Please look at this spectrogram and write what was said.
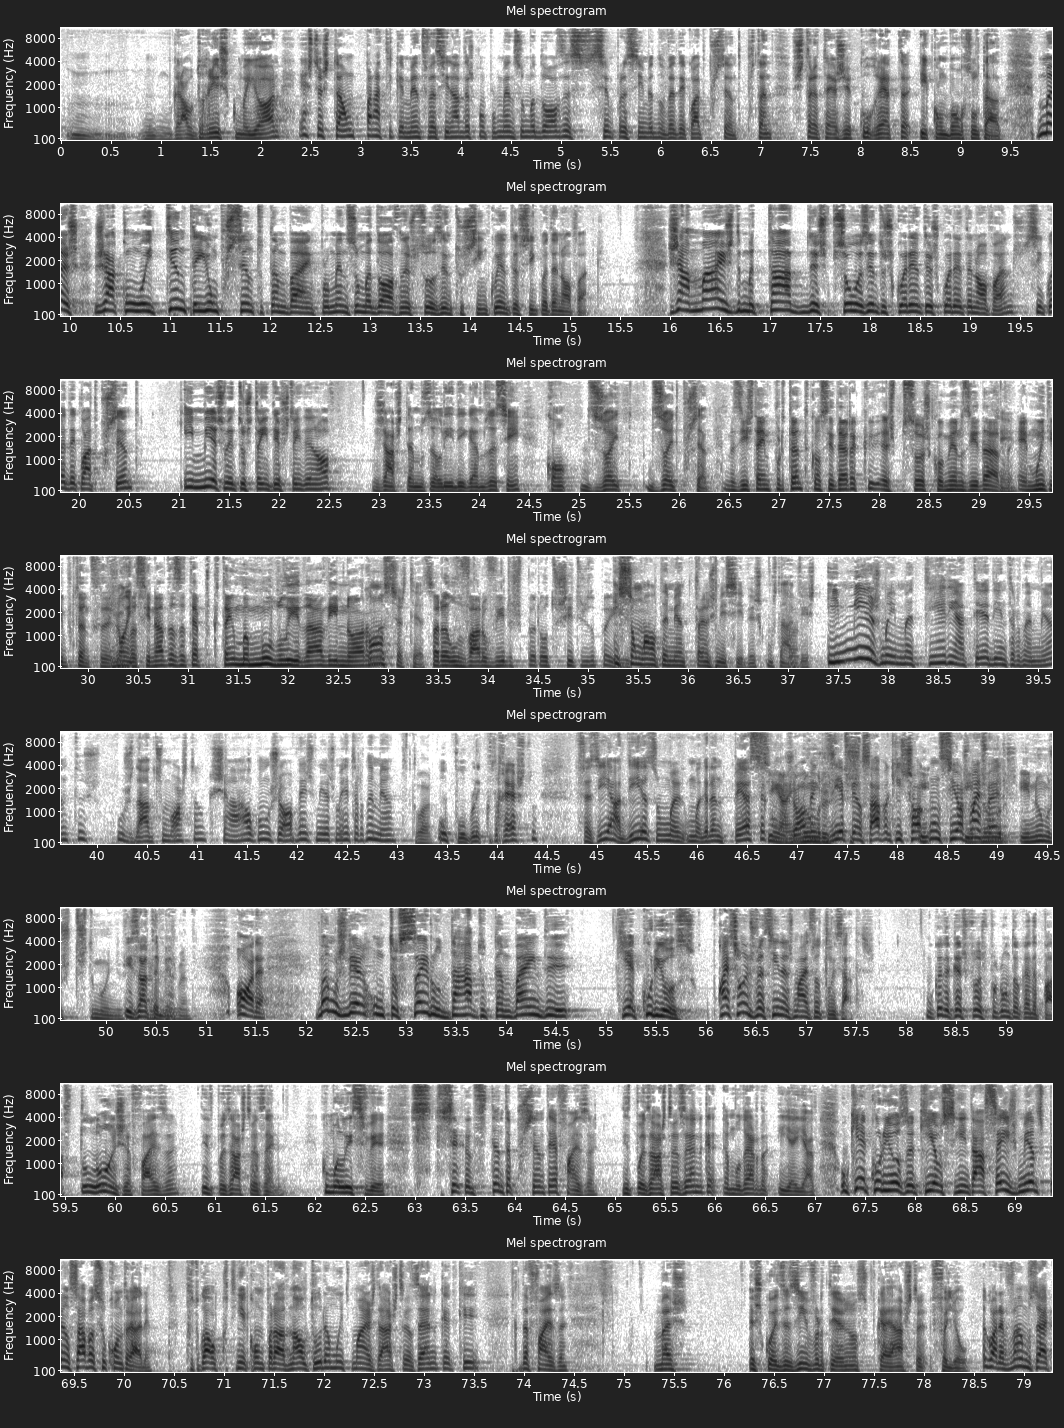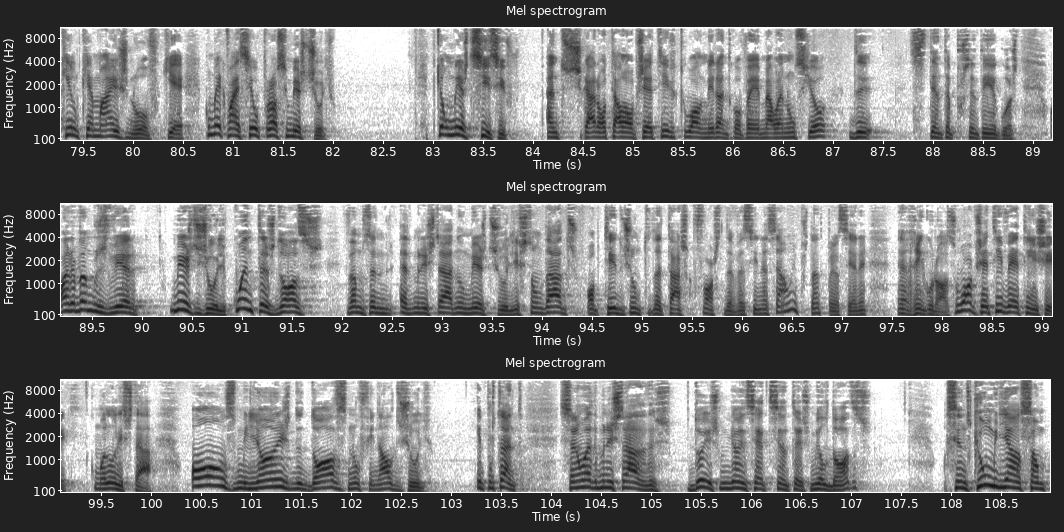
um grau de risco maior, estas estão praticamente vacinadas com pelo menos uma dose, sempre acima de 94%. Portanto, estratégia correta e com bom resultado. Mas já com 81% também, pelo menos uma dose nas pessoas entre os 50 e os 59 anos. Já mais de metade das pessoas entre os 40 e os 49 anos, 54%, e mesmo entre os 30 e os 39, já estamos ali, digamos assim, com 18%. 18%. Mas isto é importante, considera que as pessoas com menos idade Sim. é muito importante que sejam muito. vacinadas, até porque têm uma mobilidade enorme para levar o vírus para outros sítios do país. E são altamente transmissíveis, como está claro. visto. E mesmo em matéria até de internamentos, os dados mostram que já há alguns jovens mesmo em internamento. Claro. O público, de resto, fazia há dias uma, uma grande peça Sim, com um jovem que dizia, pensava que isso só acontecia aos mais velhos. Inúmeros testemunhos. Exatamente. Ora, Vamos ver um terceiro dado também de que é curioso. Quais são as vacinas mais utilizadas? Uma coisa que as pessoas perguntam a cada passo. De longe a Pfizer e depois a AstraZeneca. Como ali se vê, cerca de 70% é a Pfizer. E depois a AstraZeneca, a Moderna e a IAD. O que é curioso aqui é o seguinte, há seis meses pensava-se o contrário. Portugal que tinha comprado na altura muito mais da AstraZeneca que, que da Pfizer. Mas as coisas inverteram-se porque a Astra falhou. Agora, vamos àquilo que é mais novo, que é como é que vai ser o próximo mês de julho. Porque é um mês decisivo, antes de chegar ao tal objetivo que o Almirante Gouveia Mel anunciou, de 70% em agosto. Ora, vamos ver, mês de julho, quantas doses vamos administrar no mês de julho. Isto são dados obtidos junto da Task Force da vacinação e, portanto, para serem eh, rigorosos. O objetivo é atingir, como ali está, 11 milhões de doses no final de julho. E, portanto, serão administradas 2 milhões e 700 mil doses, sendo que 1 milhão são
